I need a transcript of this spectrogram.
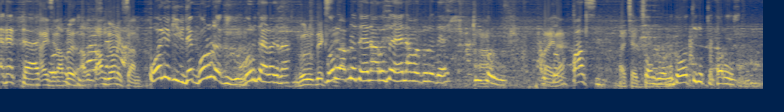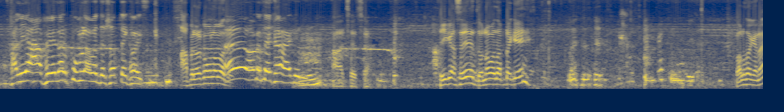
এক একটা। আইছেন আপনি আপনি দাম দিয়ে অনেক চান। ওই কি দেখ গরু নাকি? গরু দেখা লাগে না গরু দেখছি। গরু আপনি দেন আরও দেন আমার গরু দেন। কি করব? পালছি। আচ্ছা আচ্ছা। অতিরিক্ত খরচ। খালি আপেল আর কমলা বাজার সপ্তাহে খাওয়াইছি। আপেল আর কমলা বাদ হ্যাঁ ওকে খাওয়াই গরু আচ্ছা আচ্ছা। ঠিক আছে ধন্যবাদ আপনাকে। ভালো থাকে না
